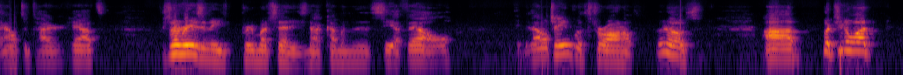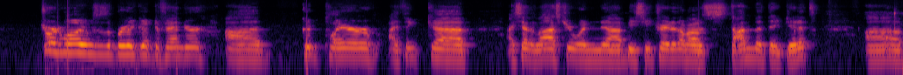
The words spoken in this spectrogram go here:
Hamilton Tiger Cats. For some reason, he pretty much said he's not coming to the CFL. Maybe that'll change with Toronto. Who knows? Uh, but you know what? Jordan Williams is a really good defender, uh, good player. I think uh, I said it last year when uh, BC traded him. I was stunned that they did it. Uh,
